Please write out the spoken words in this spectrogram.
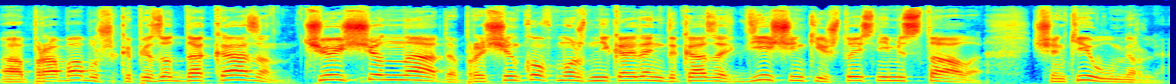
А, про бабушек эпизод доказан. Что еще надо? Про щенков можно никогда не доказать. Где щенки? Что с ними стало? Щенки умерли.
